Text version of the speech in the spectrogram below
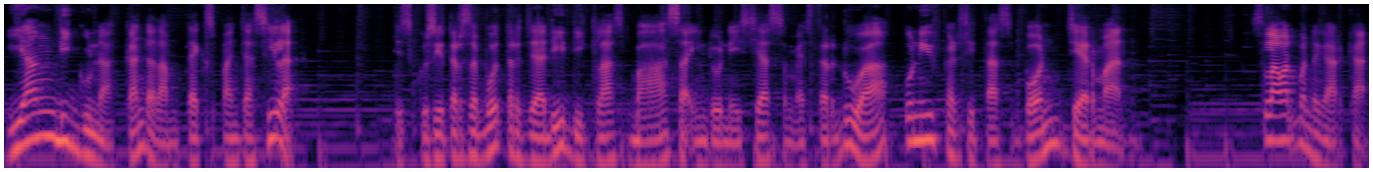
yang digunakan dalam teks Pancasila. Diskusi tersebut terjadi di kelas Bahasa Indonesia semester 2 Universitas Bonn, Jerman. Selamat mendengarkan.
